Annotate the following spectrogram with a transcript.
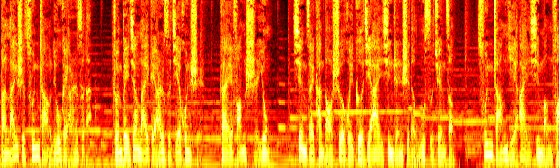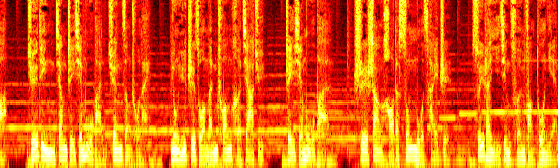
本来是村长留给儿子的，准备将来给儿子结婚时盖房使用。现在看到社会各界爱心人士的无私捐赠，村长也爱心萌发，决定将这些木板捐赠出来，用于制作门窗和家具。这些木板是上好的松木材质，虽然已经存放多年，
